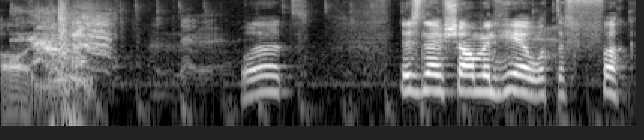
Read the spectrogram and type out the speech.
are you? What? There's no shaman here, what the fuck?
